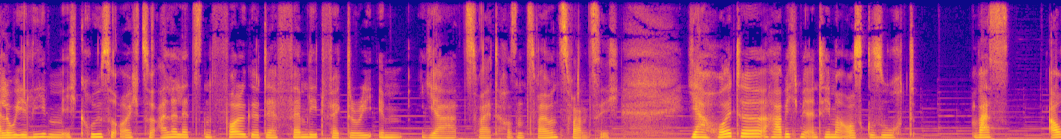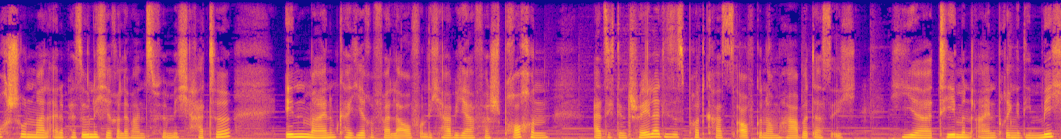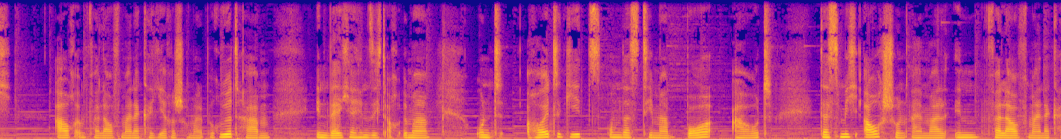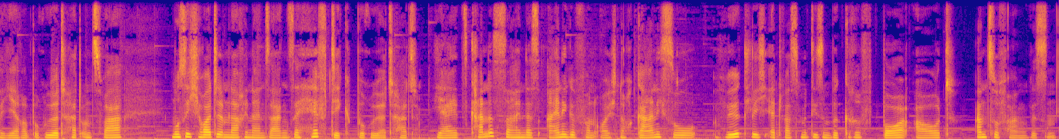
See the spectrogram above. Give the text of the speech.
Hallo ihr Lieben, ich grüße euch zur allerletzten Folge der Family Factory im Jahr 2022. Ja, heute habe ich mir ein Thema ausgesucht, was auch schon mal eine persönliche Relevanz für mich hatte in meinem Karriereverlauf und ich habe ja versprochen, als ich den Trailer dieses Podcasts aufgenommen habe, dass ich hier Themen einbringe, die mich auch im Verlauf meiner Karriere schon mal berührt haben, in welcher Hinsicht auch immer. Und heute geht es um das Thema Bore-out, das mich auch schon einmal im Verlauf meiner Karriere berührt hat. Und zwar muss ich heute im Nachhinein sagen, sehr heftig berührt hat. Ja, jetzt kann es sein, dass einige von euch noch gar nicht so wirklich etwas mit diesem Begriff Bore-out anzufangen wissen.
